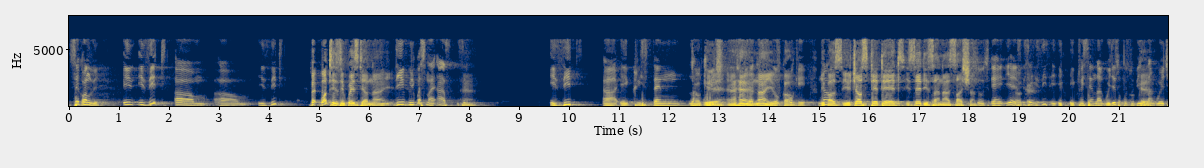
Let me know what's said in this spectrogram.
Secondly, is, is it um, um, is it But what is the question now? the, the question I asked? Is, it, is it uh, a Christian language? Okay, uh-huh. Now you've come. Okay, now- Because you just stated, you said it's an assertion. So, uh, yes, Okay. so is this a, a, Christian language? It's supposed to be a language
